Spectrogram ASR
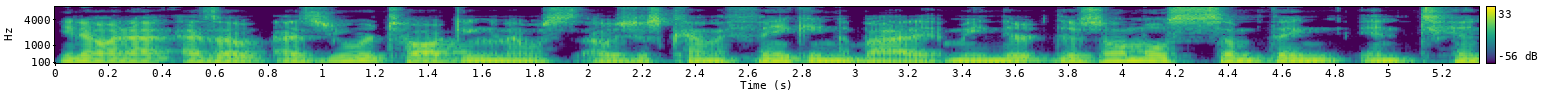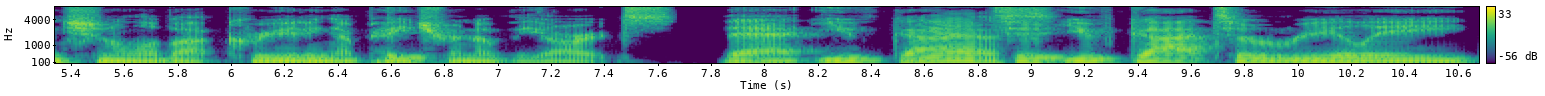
You know, and I, as I, as you were talking, and I was I was just kind of thinking about it. I mean, there, there's almost something intentional about creating a patron of the arts that you've got Yes. to you've got to really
